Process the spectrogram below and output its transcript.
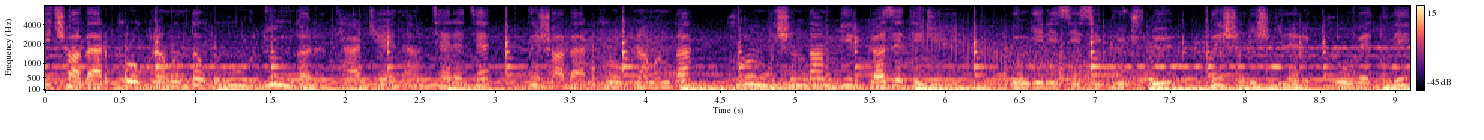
İç haber programında Uğur Dündar'ı tercih eden TRT, dış haber programında kurum dışından bir gazeteciyi, İngilizcesi güçlü, dış ilişkileri kuvvetli,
